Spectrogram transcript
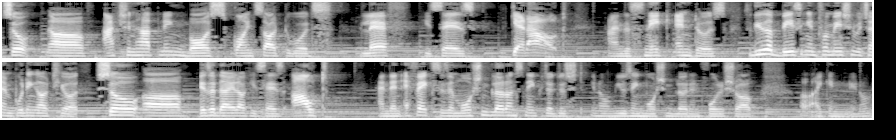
So, uh, action happening, boss points out towards left, he says, Get out! And the snake enters. So, these are basic information which I'm putting out here. So, uh, there's a dialogue, he says, Out! And then FX is a motion blur on snake, which I just, you know, using motion blur in Photoshop. Uh, I can, you know,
